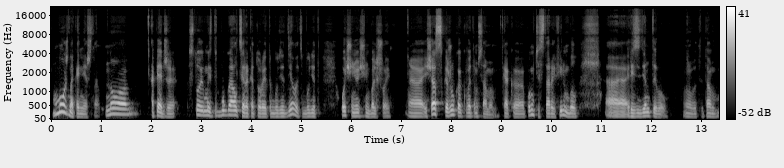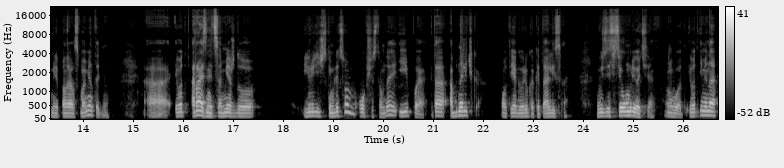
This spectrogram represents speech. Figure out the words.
Можно, конечно, но, опять же, стоимость бухгалтера, который это будет делать, будет очень-очень большой. А, и сейчас скажу, как в этом самом, как, э, помните, старый фильм был а, Resident Evil, вот, и там мне понравился момент один. А, и вот разница между юридическим лицом, обществом, да, и ИП, это обналичка. Вот я говорю, как это Алиса. Вы здесь все умрете. Вот. И вот именно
